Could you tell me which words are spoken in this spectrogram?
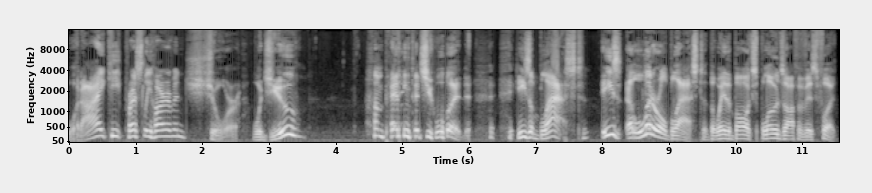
Would I keep Pressley Harvin? Sure. Would you? I'm betting that you would. He's a blast. He's a literal blast, the way the ball explodes off of his foot.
